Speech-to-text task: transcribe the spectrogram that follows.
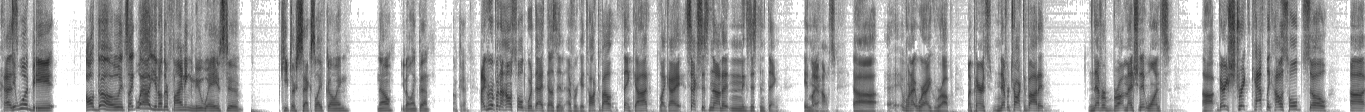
Because It would be, although it's like, well, you know, they're finding new ways to keep their sex life going. No, you don't like that? Okay. I grew up in a household where that doesn't ever get talked about. Thank God. Like I, sex is not an existent thing in my Yeah. house. Uh, when I where I grew up, my parents never talked about it. Never brought mentioned it once. Uh, very strict Catholic household. So, uh,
